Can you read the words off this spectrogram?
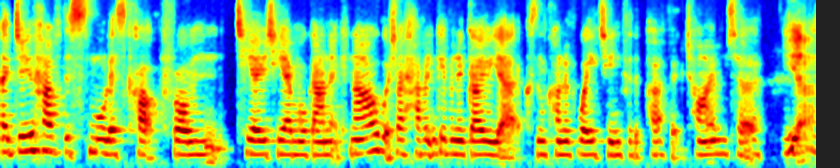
I do have the smallest cup from TOTM Organic now, which I haven't given a go yet because I'm kind of waiting for the perfect time to Yeah.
